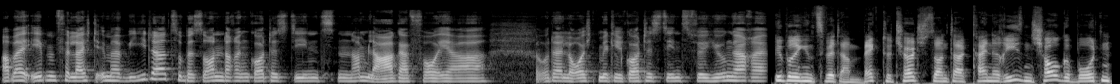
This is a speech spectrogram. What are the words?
aber eben vielleicht immer wieder zu besonderen Gottesdiensten am Lagerfeuer oder Leuchtmittelgottesdienst für Jüngere. Übrigens wird am Back to Church Sonntag keine Riesenshow geboten,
